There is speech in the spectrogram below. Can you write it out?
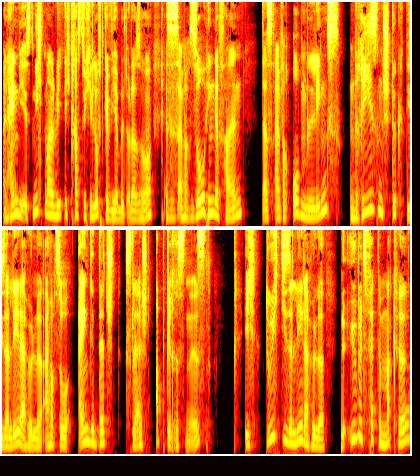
Mein Handy ist nicht mal wirklich krass durch die Luft gewirbelt oder so. Es ist einfach so hingefallen, dass einfach oben links ein Riesenstück dieser Lederhülle einfach so eingedetscht slash abgerissen ist. Ich durch diese Lederhülle eine übelst fette Macke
